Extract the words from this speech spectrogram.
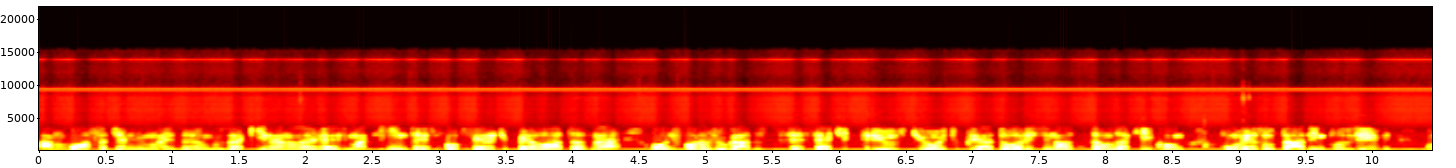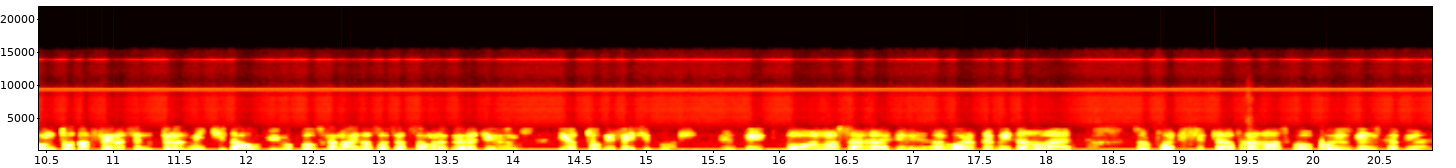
amostra de animais Angus aqui né, na 95ª Expofeira de Pelotas, né? Onde foram julgados 17 trios de 8 criadores e nós estamos aqui com, com o resultado, inclusive com toda a feira sendo transmitida ao vivo pelos canais da Associação Brasileira de Angus, YouTube e Facebook. Perfeito. Bom, a nossa rádio agora também está no rádio. O senhor pode citar para nós qual foi os grandes campeões?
